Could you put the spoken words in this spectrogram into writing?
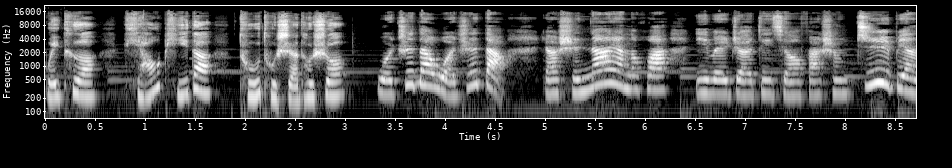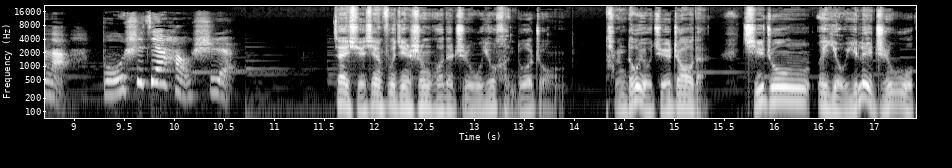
维特调皮的吐吐舌头说：“我知道，我知道。要是那样的话，意味着地球发生巨变了，不是件好事。”在雪线附近生活的植物有很多种。它们都有绝招的，其中有一类植物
